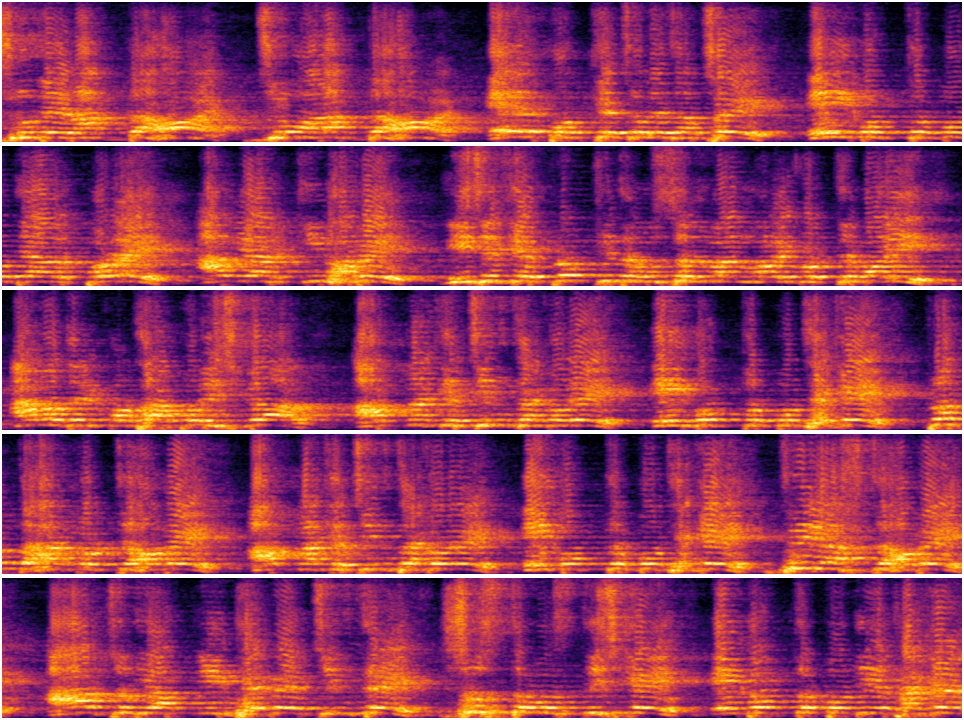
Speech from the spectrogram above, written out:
সুদের আড্ডা হয় জুয়ার আড্ডা হয়, এর পক্ষে চলে যাচ্ছে। এই বক্তব্য দেওয়ার পরে আমি আর কীভাবে নিজেকে প্রকৃত মুসলমান মনে করতে পারি? আমাদের কথা পরিষ্কার। আপনাকে চিন্তা করে এই বক্তব্য থেকে প্রত্যাহার করতে হবে। আপনাকে চিন্তা করে এই বক্তব্য থেকে ফিরে আসতে হবে। আর যদি আপনি ভেবে চিনতে সুস্থ মস্তিষ্কে এই বক্তব্য দিয়ে থাকেন,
